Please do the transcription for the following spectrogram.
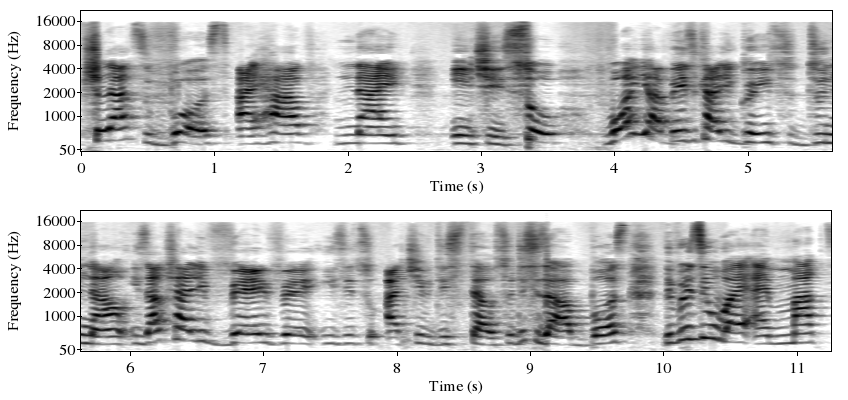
shoulder to bust i have nine inches so what you are basically going to do now is actually very very easy to achieve this style so this is our bust the reason why i marked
